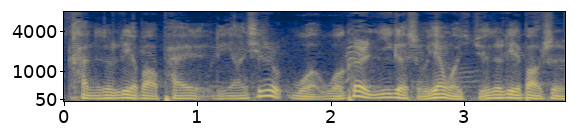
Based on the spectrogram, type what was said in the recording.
看这个猎豹拍羚羊。其实我我个人一个，首先我觉得猎豹是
